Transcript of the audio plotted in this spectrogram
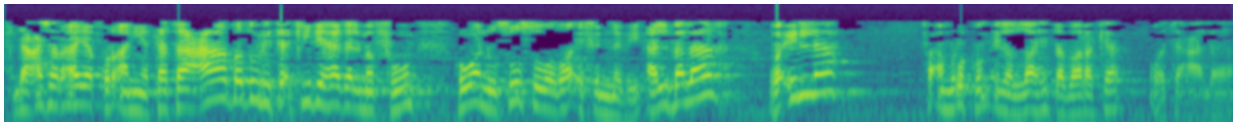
11 آية قرآنية تتعاضد لتأكيد هذا المفهوم هو نصوص وظائف النبي. البلاغ وإلا فأمركم إلى الله تبارك وتعالى.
